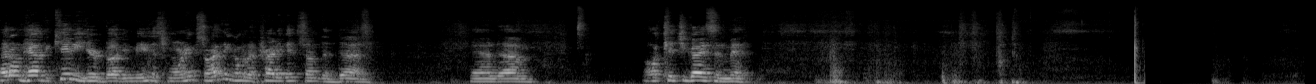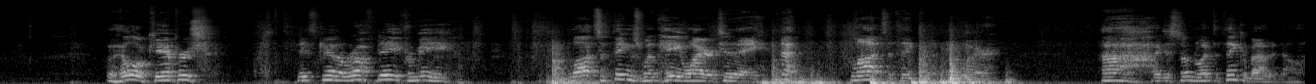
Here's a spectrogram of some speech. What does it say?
I don't have the kitty here bugging me this morning, so I think I'm going to try to get something done. And um, I'll catch you guys in a minute. Well, hello, campers. It's been a rough day for me. Lots of things went haywire today. Lots of things went haywire. Ah, I just don't know what to think about it now.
